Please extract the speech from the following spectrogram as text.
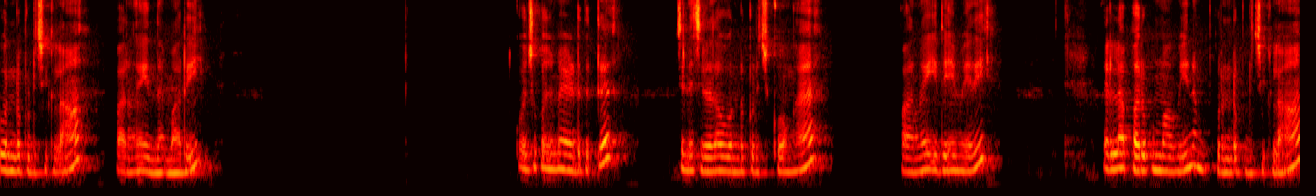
உருண்டை பிடிச்சிக்கலாம். பாருங்கள் இந்த மாதிரி. கொஞ்சம் கொஞ்சமாக எடுத்துகிட்டு சின்ன சின்னதாக உருண்டை பிடிச்சிக்கோங்க. பாருங்கள் இதேமாரி எல்லா பருப்பு மாவையும் நம்ம உருண்டை பிடிச்சிக்கலாம்.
